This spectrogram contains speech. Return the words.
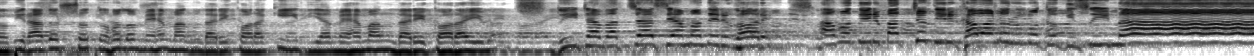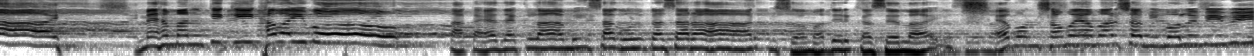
নবীর আদর্শ তো হলো মেহমানদারি করা, কি দিয়া মেহমানদারি করাইবা? দুইটা বাচ্চা আছে আমাদের ঘরে, আমাদের বাচ্চাদের খাওয়ানোর মতো কিছুই নাই। মেহমানকে কি খাওয়াইবো? তাকায় দেখলাম এই ছাগলটা ছাড়া কিছু আমাদের কাছে লাই এমন সময় আমার স্বামী বলে, বিবি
